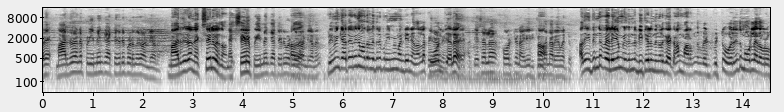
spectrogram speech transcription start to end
അതെ മാരുതി തന്നെ പ്രീമിയം കാറ്റഗറി പെടുന്ന ഒരു വണ്ടിയാണ്. മാരുതിയുടെ നെക്സയിൽ വരുന്ന? നെക്സയിൽ പ്രീമിയം കാറ്റഗറി പെടുന്ന ഒരു വണ്ടിയാണ്. പ്രീമിയം കാറ്റഗറിയിൽ മാത്രമല്ല ഇതൊരു പ്രീമിയം വണ്ടി തന്നെയാണ്. നല്ല ക്വാളിറ്റി അല്ലേ? അതെ, അത്യാവശ്യം നല്ല ക്വാളിറ്റി ആണ് അതിൽ ഇരിക്കുമ്പോൾ തന്നെ അറിയാൻ പറ്റും. അത് ഇതിന്റെ വിലയും ഇതിന്റെ ഡീറ്റെയിലും നിങ്ങൾ കേൾക്കണം. മറന്ന് വിട്ടു പോരുത് ഇത് മോഡൽ ഏതാ ബ്രോ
